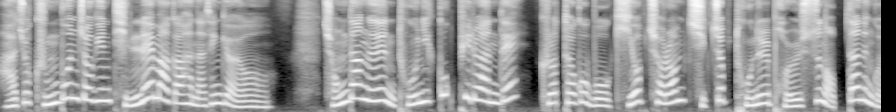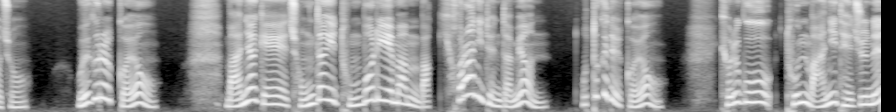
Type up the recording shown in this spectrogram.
아주 근본적인 딜레마가 하나 생겨요. 정당은 돈이 꼭 필요한데 그렇다고 뭐 기업처럼 직접 돈을 벌 순 없다는 거죠. 왜 그럴까요? 만약에 정당이 돈벌이에만 막 혈안이 된다면 어떻게 될까요? 결국 돈 많이 대주는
